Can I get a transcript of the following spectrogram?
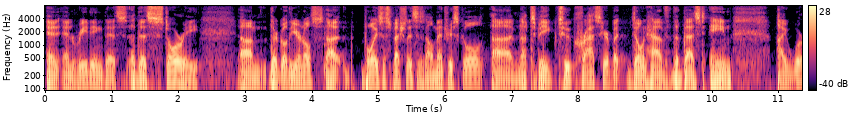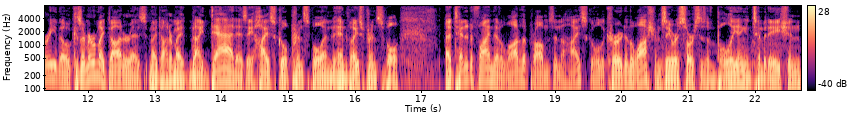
and, and reading this, uh, this story. Um, there go the urinals. Uh, boys, especially, this is an elementary school. Uh, not to be too crass here, but don't have the best aim. I worry though, because I remember my daughter as my daughter, my, my dad as a high school principal and, and vice principal. I tended to find that a lot of the problems in the high school occurred in the washrooms. They were sources of bullying, intimidation,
